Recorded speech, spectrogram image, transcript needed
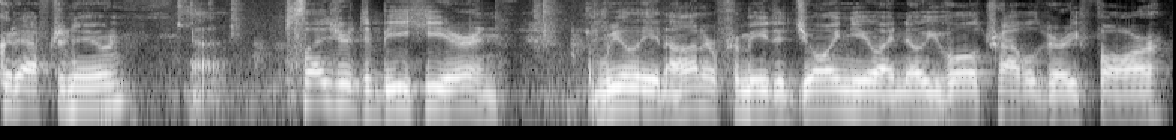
Good afternoon. Uh, pleasure to be here and really an honor for me to join you. I know you've all traveled very far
